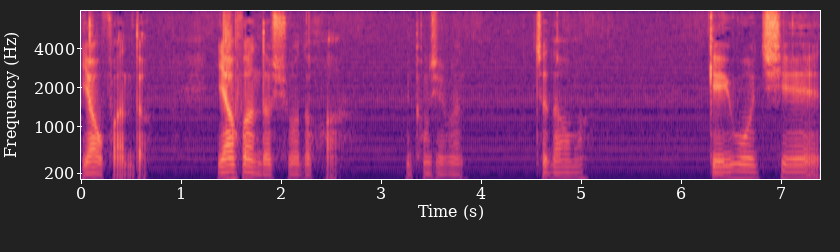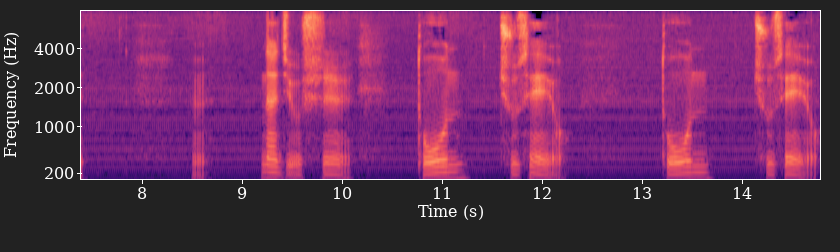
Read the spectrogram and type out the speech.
要饭的，要饭的说的话，你同学们知道吗？给我钱，嗯，那就是돈주세 요， 돈주세 요。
